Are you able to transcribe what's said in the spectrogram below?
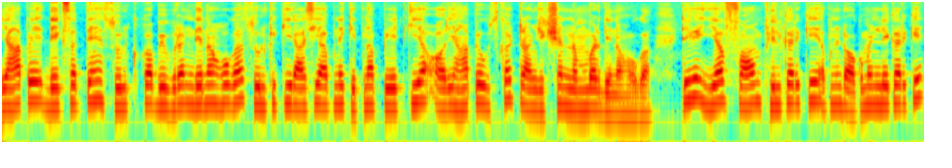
यहाँ पे देख सकते हैं, शुल्क का विवरण देना होगा, शुल्क की राशि आपने कितना पेड किया और यहाँ पे उसका ट्रांजेक्शन नंबर देना होगा। ठीक है, यह फॉर्म फिल करके, अपने डॉक्यूमेंट लेकर के,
